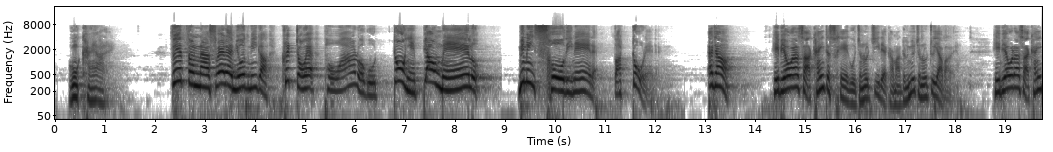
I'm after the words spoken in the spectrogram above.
။ဝန်ခံရတယ်သွေးသွန်နာဆွဲတဲ့မျိုးသမီးကခရစ်တော်ရဲ့ဖွားတော်ကိုတို့ရင်ပြောင်းမယ်လို့မိမိဆိုသည်နဲ့တဲ့သွားတို့တယ်တဲ့ အဲကြောင့်ဟေဘယောဝါဒစာခိုင်း30ကိုကျွန်တော်ကြည့်တဲ့အခါမှာဒီလိုမျိုးကျွန်တော်တွေ့ရပါတယ်ဟေဘယောဝါဒစာခိုင်း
